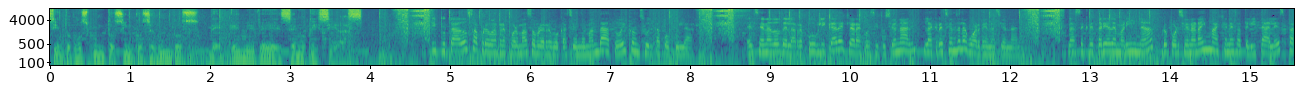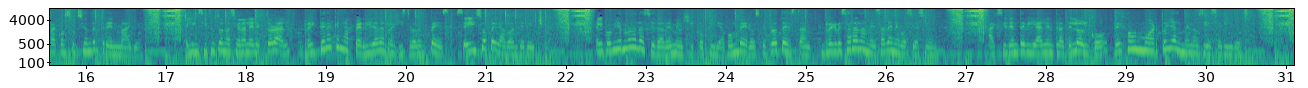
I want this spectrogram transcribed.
102.5 segundos de MBS Noticias. Diputados aprueban reforma sobre revocación de mandato y consulta popular. El Senado de la República declara constitucional la creación de la Guardia Nacional. La Secretaría de Marina proporcionará imágenes satelitales para construcción del tren Maya. El Instituto Nacional Electoral reitera que la pérdida del registro del PES se hizo apegado al derecho. El gobierno de la Ciudad de México pide a bomberos que protestan regresar a la mesa de negociación. Accidente vial en Tlatelolco deja un muerto y al menos 10 heridos.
